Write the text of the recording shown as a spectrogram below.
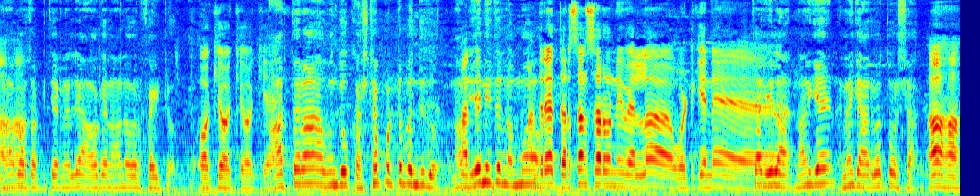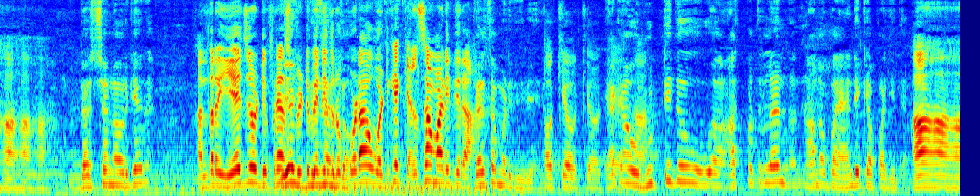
ಮಹಾಭಾರತ ಪಿಕ್ಚರ್ನಲ್ಲಿ ಅವಾಗ ನಾನು ಅವ್ರ ಫೈಟು ಓಕೆ ಓಕೆ ಓಕೆ. ಆ ತರ ಒಂದು ಕಷ್ಟಪಟ್ಟು ಬಂದಿದ್ದು. ನಾವು ಏನಿದ್ರು ನಮ್ಮ ಅಂದ್ರೆ ದರ್ಶನ್ ಸರ್ ನೀವೆಲ್ಲ ಒಟ್ಟಿಗೆನೆ ಸರ್ ಇಲ್ಲ ನನಗೆ ನನಗೆ ಅರವತ್ತು ವರ್ಷ. ದರ್ಶನ್ ಅವ್ರಿಗೆ ಅಂದ್ರೆ ಏಜ್ ಡಿಫರೆನ್ಸ್ ಬಿಟ್ವೀನ್ ಇದ್ರು ಕೂಡ ಒಟ್ಟಿಗೆ ಕೆಲಸ ಮಾಡಿದೀರಾ ಕೆಲಸ ಮಾಡಿದೀವಿ ಓಕೆ ಓಕೆ ಓಕೆ ಯಾಕೆ ಅವ್ರು ಹುಟ್ಟಿದ್ದು ಆಸ್ಪತ್ರೆಲ್ಲ ನಾನೊಬ್ಬ ಹ್ಯಾಂಡಿಕ್ಯಾಪ್ ಆಗಿದ್ದೆ ಹಾ ಹಾ ಹಾ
